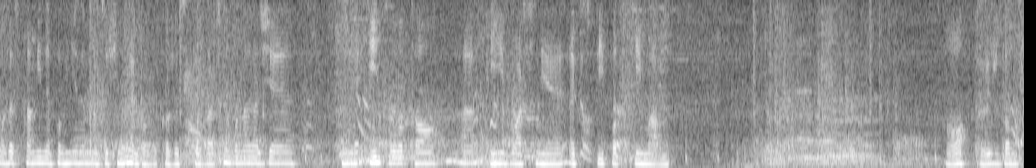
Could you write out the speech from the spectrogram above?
Może staminę powinienem na coś innego wykorzystywać, no bo na razie y, i złoto a i właśnie XP podki mam. O, to już dobrze,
